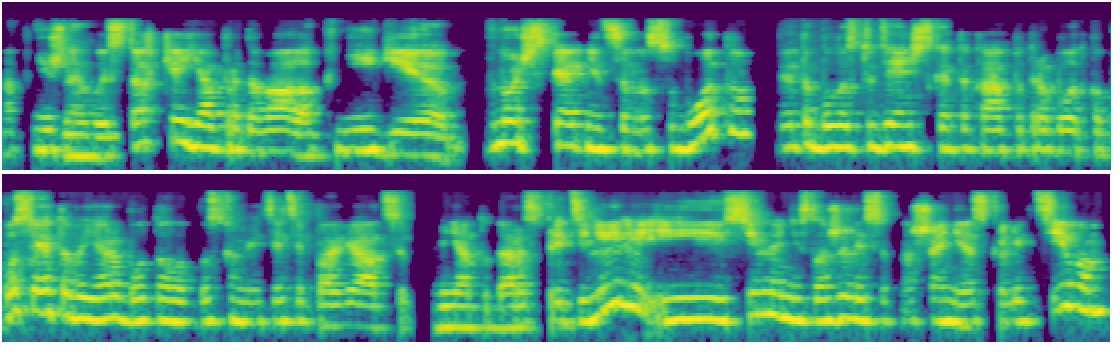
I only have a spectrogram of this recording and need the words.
на книжной выставке. Я продавала книги в ночь с пятницы на субботу. Это была студенческая такая подработка. После этого я работала в Госкомитете по авиации. Меня туда распределили, и сильно не сложились отношения с коллективом.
